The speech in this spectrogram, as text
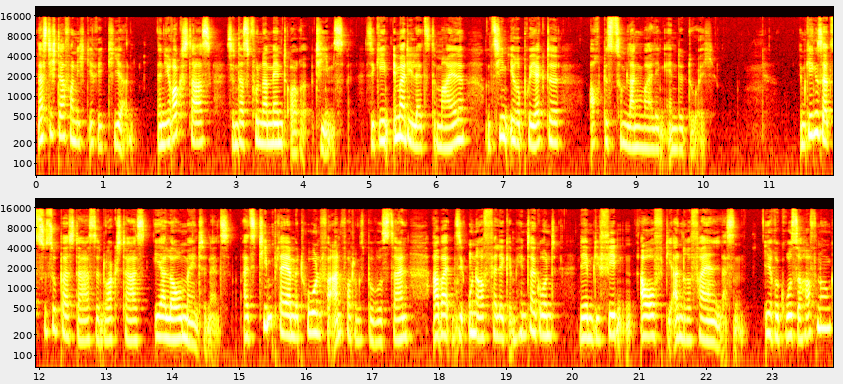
Lass dich davon nicht irritieren, denn die Rockstars sind das Fundament eurer Teams. Sie gehen immer die letzte Meile und ziehen ihre Projekte auch bis zum langweiligen Ende durch. Im Gegensatz zu Superstars sind Rockstars eher Low Maintenance. Als Teamplayer mit hohem Verantwortungsbewusstsein arbeiten sie unauffällig im Hintergrund, nehmen die Fäden auf, die andere fallen lassen. Ihre große Hoffnung,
